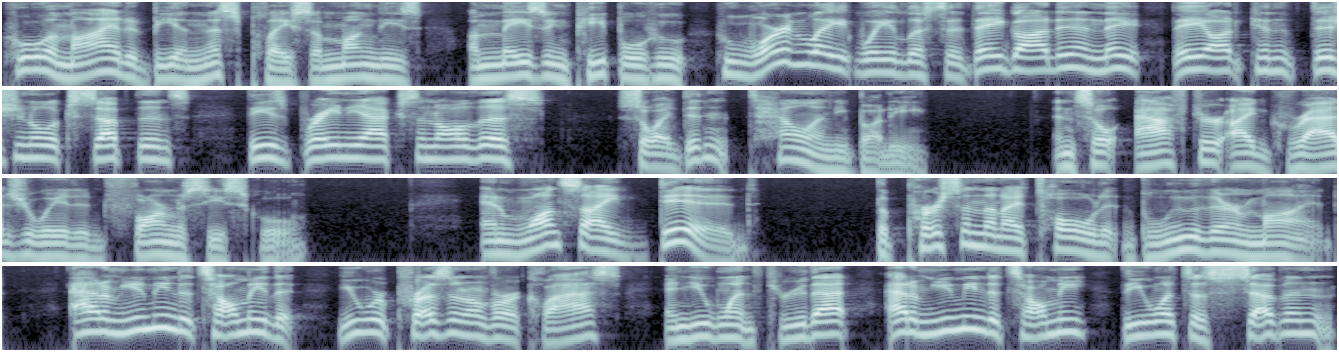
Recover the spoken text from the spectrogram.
Who am I to be in this place among these amazing people who who weren't late waitlisted? They got in, they they had conditional acceptance, these brainiacs and all this. So I didn't tell anybody until after I graduated pharmacy school. And once I did, the person that I told it blew their mind. Adam, you mean to tell me that you were president of our class and you went through that? Adam, you mean to tell me that you went to seven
